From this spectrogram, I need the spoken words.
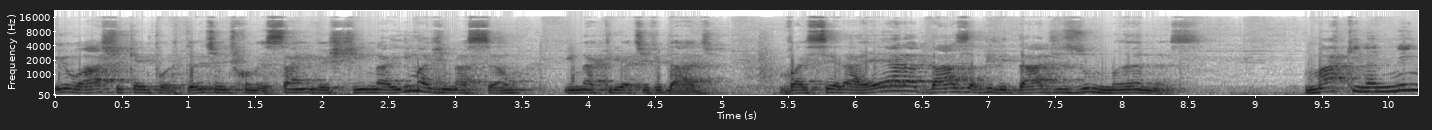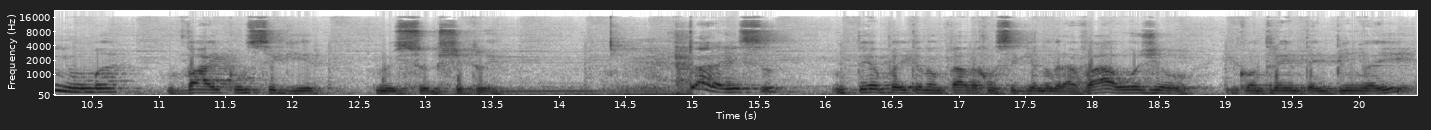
eu acho que é importante a gente começar a investir na imaginação e na criatividade. Vai ser a era das habilidades humanas. Máquina nenhuma vai conseguir nos substituir. Então era isso. Um tempo aí que eu não estava conseguindo gravar. Hoje eu encontrei um tempinho aí.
